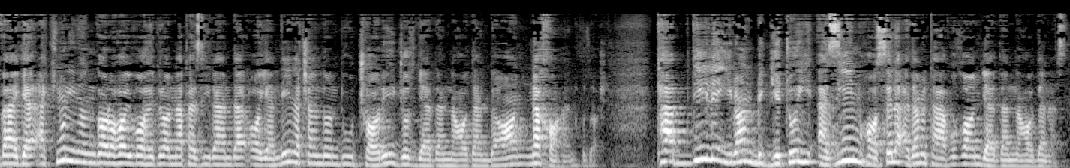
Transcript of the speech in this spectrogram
و اگر اکنون این انگاره های واحد را نپذیرند در آینده نچندان دور چاره جز گردن نهادن به آن نخواهند گذاشت. تبدیل ایران به گتوی عظیم حاصل عدم تحقق آن گردن نهادن است.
